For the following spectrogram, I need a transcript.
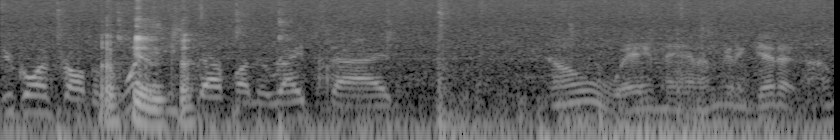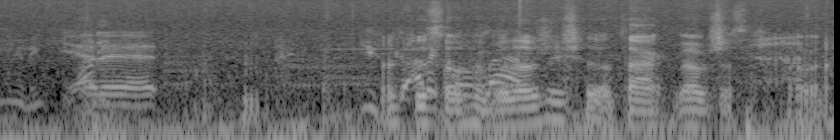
You're going for all the Zamknięte. pussy stuff on the right side. No way, man. I'm gonna get it. I'm gonna get it. You A tu są chyba, dobrze się? Tak, dobrze, dobra.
